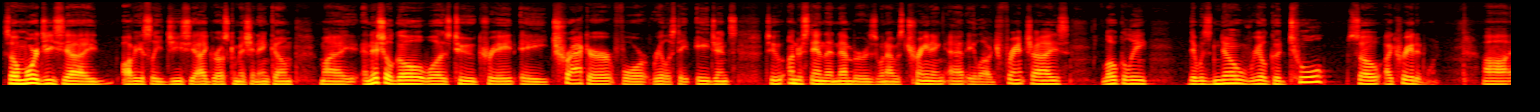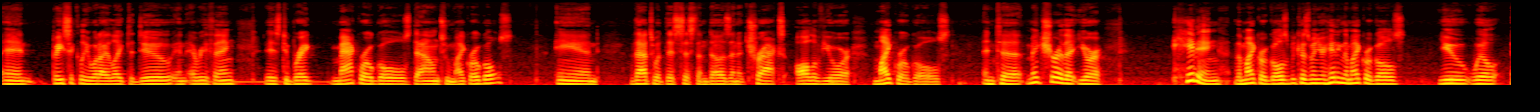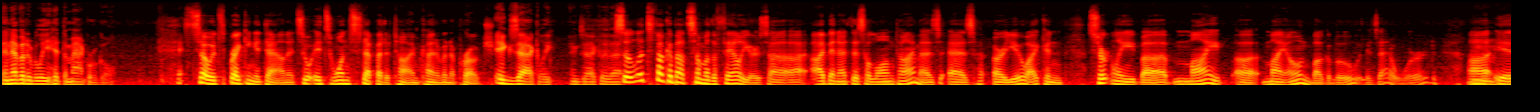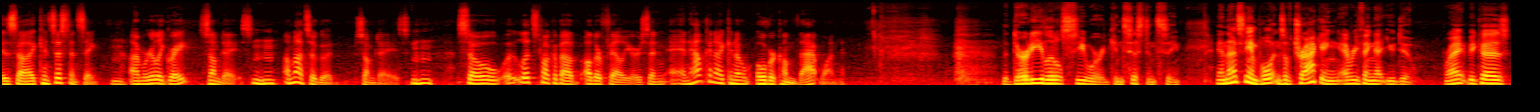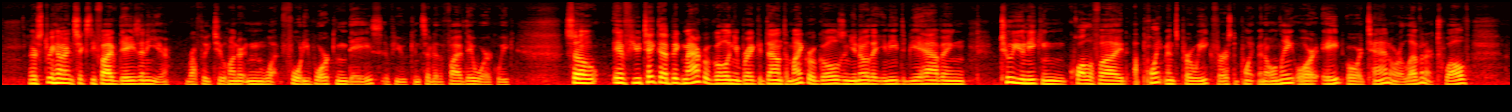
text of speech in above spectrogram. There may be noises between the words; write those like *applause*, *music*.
So, more GCI, obviously, GCI gross commission income. My initial goal was to create a tracker for real estate agents to understand the numbers when I was training at a large franchise locally. There was no real good tool, so I created one. Uh, and basically, what I like to do and everything is to break macro goals down to micro goals. And that's what this system does, and it tracks all of your micro goals and to make sure that you're hitting the micro goals because when you're hitting the micro goals, you will inevitably hit the macro goal. So it's breaking it down. It's it's one step at a time, kind of an approach. Exactly, exactly that. So let's talk about some of the failures. Uh, I've been at this a long time, as as are you. I can certainly uh, my uh, my own bugaboo is that a word? Uh, Hmm. Is uh, consistency. I'm really great some days. Mm-hmm. I'm not so good some days. So uh, let's talk about other failures and and how can I can o- overcome that one. The dirty little C word, consistency. And that's the importance of tracking everything that you do, right? Because there's 365 days in a year, roughly 200 and what, 40 working days if you consider the 5-day work week. So, if you take that big macro goal and you break it down to micro goals and you know that you need to be having two unique and qualified appointments per week, first appointment only, or 8 or 10 or 11 or 12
